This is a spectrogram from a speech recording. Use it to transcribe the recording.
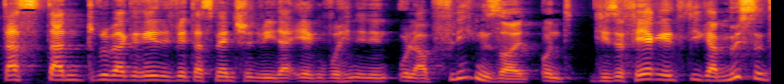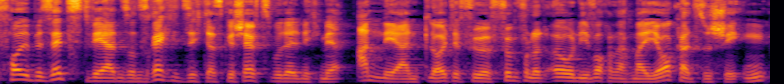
dass dann drüber geredet wird, dass Menschen wieder irgendwohin in den Urlaub fliegen sollen. Und diese Ferienflieger müssen voll besetzt werden, sonst rechnet sich das Geschäftsmodell nicht mehr annähernd. Leute für 500 Euro die Woche nach Mallorca zu schicken,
